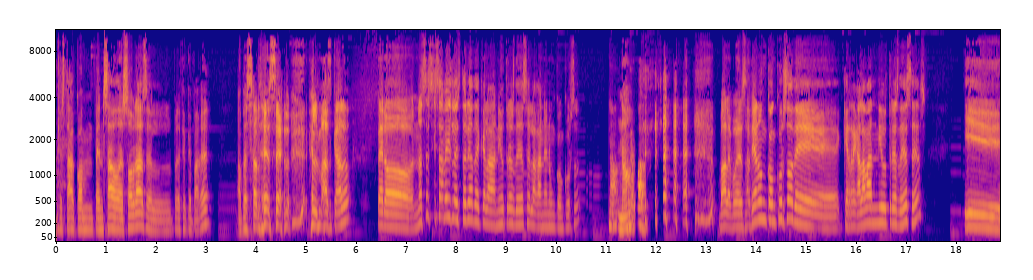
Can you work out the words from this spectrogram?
que está compensado de sobras el precio que pagué, a pesar de ser el más caro. Pero no sé si sabéis la historia de que la New 3DS la gané en un concurso. No, No. Vale, pues hacían un concurso de que regalaban New 3DS y,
